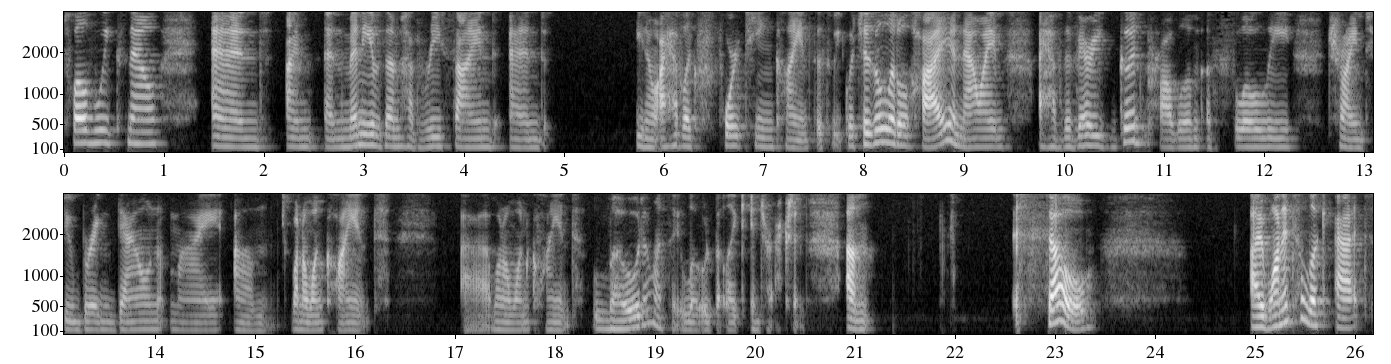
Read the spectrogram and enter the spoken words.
12 weeks now. And I'm, and many of them have re signed. And, you know, I have like 14 clients this week, which is a little high. And now I'm, I have the very good problem of slowly trying to bring down my one on one client. Uh, one-on-one client load. I don't want to say load, but like interaction. Um, so I wanted to look at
